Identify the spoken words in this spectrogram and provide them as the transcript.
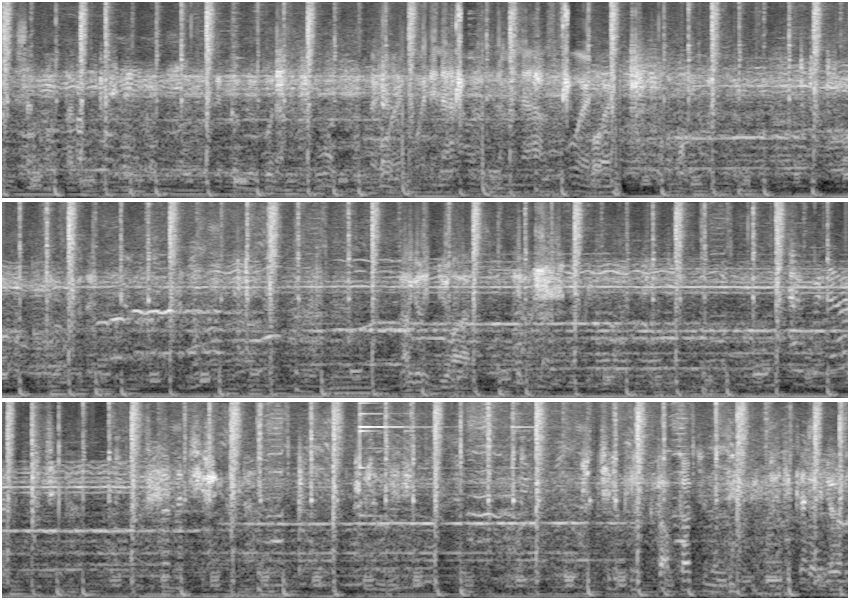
Mais ça ne pas comme. Marguerite classé vous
